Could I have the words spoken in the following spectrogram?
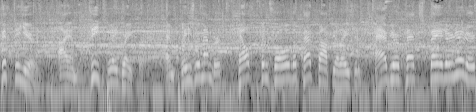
50 years. I am deeply grateful. And please remember, help control the pet population. Have your pets spayed or neutered.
